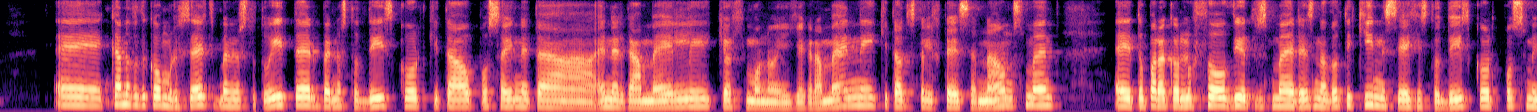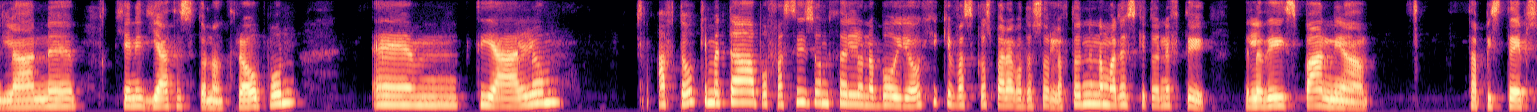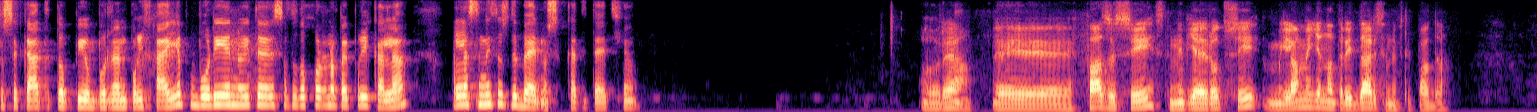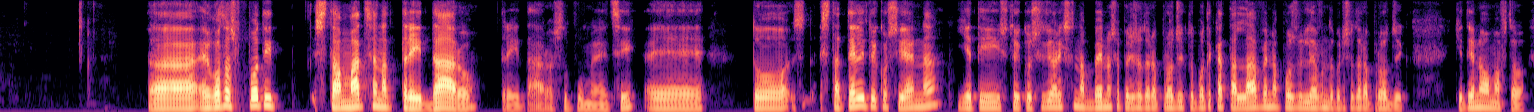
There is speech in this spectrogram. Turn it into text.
Ε, κάνω το δικό μου research, μπαίνω στο Twitter, μπαίνω στο Discord, κοιτάω πόσα είναι τα ενεργά μέλη και όχι μόνο οι γεγραμμένοι, κοιτάω τις τελευταίες announcement, ε, το παρακολουθώ δύο-τρεις μέρες να δω τι κίνηση έχει στο Discord, πώς μιλάνε, ποια είναι η διάθεση των ανθρώπων. Ε, τι άλλο... Αυτό και μετά αποφασίζω αν θέλω να μπω ή όχι και βασικός παράγοντας όλο αυτό είναι να μου αρέσει και το NFT. Δηλαδή, σπάνια θα πιστέψω σε κάτι το οποίο μπορεί να είναι πολύ χάλια, που μπορεί εννοείται σε αυτό το χώρο να πάει πολύ καλά, αλλά συνήθως δεν μπαίνω σε κάτι τέτοιο. Ωραία. Ε, φάζ εσύ, στην ίδια ερώτηση, μιλάμε για να τρεντάρεις NFT πάντα. εγώ θα σου πω ότι σταμάτησα να τρεντάρω, τρεντάρω ας το πούμε έτσι, ε, το, στα τέλη του 2021, γιατί στο 2022 άρχισα να μπαίνω σε περισσότερα project, οπότε καταλάβαινα πώς δουλεύουν τα περισσότερα project. Και τι εννοώ με αυτό.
